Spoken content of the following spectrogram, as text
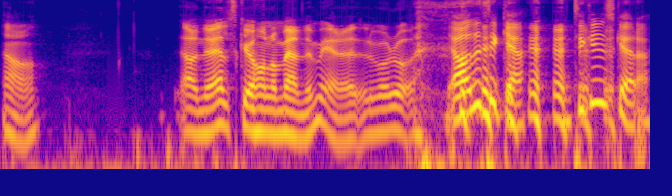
Ja. Ja, nu älskar jag honom ännu mer, eller vadå? Ja, det tycker jag. Jag tycker du ska göra.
